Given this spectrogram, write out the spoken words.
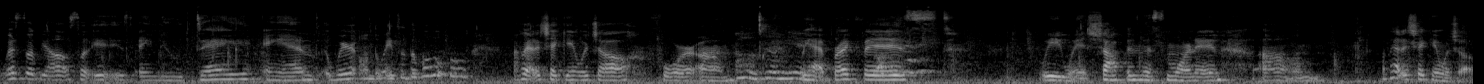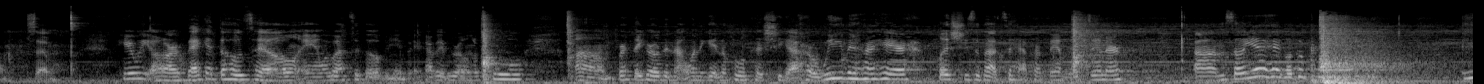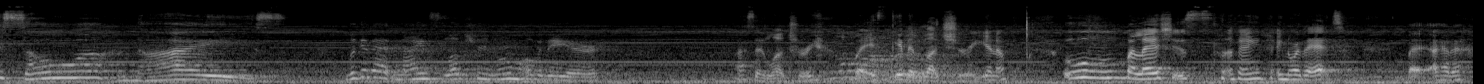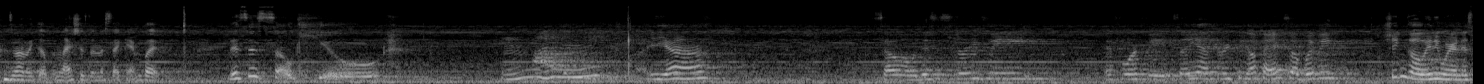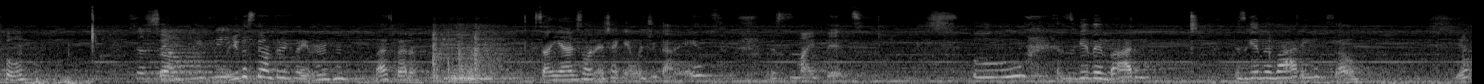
What's up, y'all? So it is a new day, and we're on the way to the pool. I forgot to check in with y'all for um. Oh. We had breakfast. We went shopping this morning. Um, I've had to check in with y'all. So here we are back at the hotel, and we're about to go be back. Our baby girl in the pool. Um, birthday girl did not want to get in the pool because she got her weave in her hair. Plus, she's about to have her family dinner. Um, so yeah, here go the pool. It's so nice. Look at that nice luxury room over there. I said luxury, but it's giving luxury, you know? Ooh, my lashes. Okay, ignore that. But I gotta do my makeup and lashes in a second. But this is so cute. Mm -hmm. Yeah. So this is three feet and four feet. So yeah, three feet. Okay, so baby, she can go anywhere in this pool. So stay on three feet? You can stay on three feet. Mm -hmm. That's better. So yeah, I just wanted to check in with you guys. This is my fit. Ooh, it's giving body. It's giving body. So yeah.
